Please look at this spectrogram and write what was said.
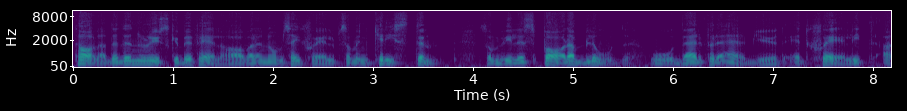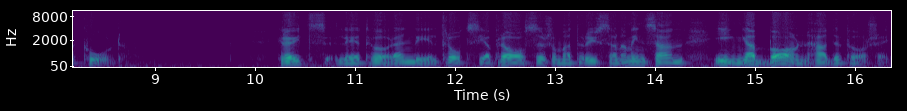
talade den ryske befälhavaren om sig själv som en kristen som ville spara blod och därför erbjöd ett skäligt akkord. Kreutz lät höra en del trotsiga fraser som att ryssarna minsann inga barn hade för sig.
